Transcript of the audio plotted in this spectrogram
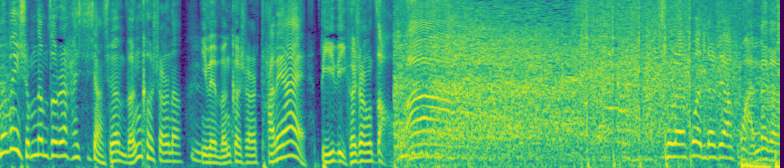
那为什么那么多人还是想选文科生呢？因为文科生谈恋爱比理科生早。啊，出来混都是要还的，各位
